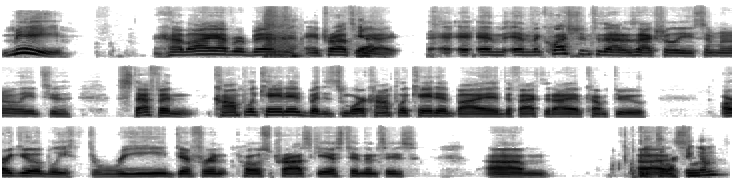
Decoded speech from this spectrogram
Me, have I ever been a Trotskyite? A- a- And and the question to that is actually similarly to Stefan, complicated, but it's more complicated by the fact that I have come through arguably three different post Trotskyist tendencies. Um, Are you uh, collecting them?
